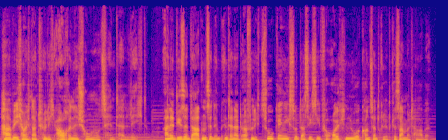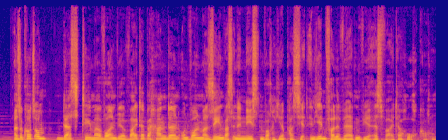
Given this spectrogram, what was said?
habe ich euch natürlich auch in den Shownotes hinterlegt. Alle diese Daten sind im Internet öffentlich zugänglich, sodass ich sie für euch nur konzentriert gesammelt habe. Also kurzum, das Thema wollen wir weiter behandeln und wollen mal sehen, was in den nächsten Wochen hier passiert. In jedem Falle werden wir es weiter hochkochen.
